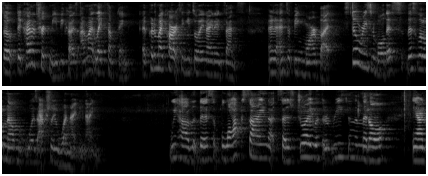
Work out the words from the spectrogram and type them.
so they kind of trick me because I might like something. I put in my cart thinking it's only 99 cents and it ends up being more, but still reasonable. This, this little gnome was actually 1.99. We have this block sign that says joy with a wreath in the middle, and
